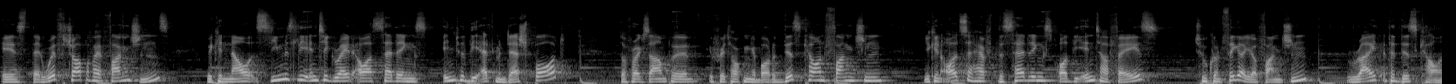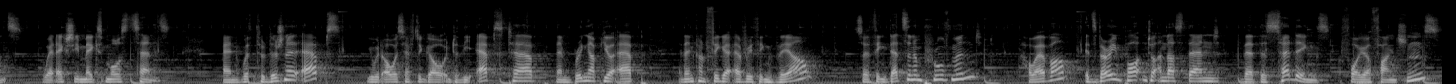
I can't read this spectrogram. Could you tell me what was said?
is that with Shopify functions, we can now seamlessly integrate our settings into the admin dashboard. So for example, if we're talking about a discount function, you can also have the settings or the interface to configure your function right at the discounts, where it actually makes most sense. And with traditional apps, you would always have to go into the apps tab, then bring up your app, and then configure everything there. So I think that's an improvement. However, it's very important to understand that the settings for your functions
